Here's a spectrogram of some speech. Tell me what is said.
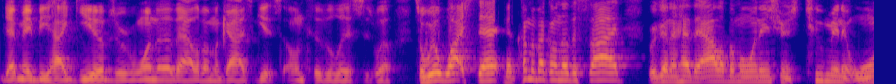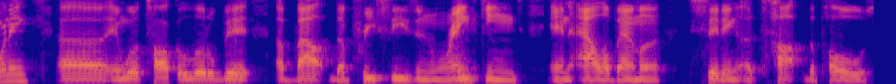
that may be how Gibbs or one of the Alabama guys gets onto the list as well. So we'll watch that. But coming back on the other side, we're going to have the Alabama One Insurance two minute warning, uh, and we'll talk a little bit about the preseason rankings and Alabama sitting atop the polls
